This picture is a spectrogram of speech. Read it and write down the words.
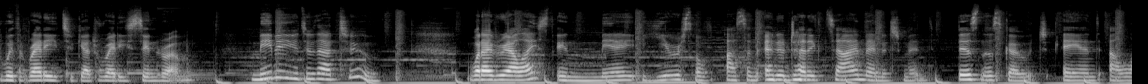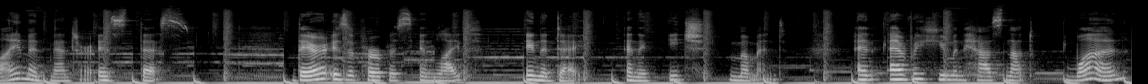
with ready to get ready syndrome. Maybe you do that too. What I've realized in my years of as an energetic time management, business coach, and alignment mentor is this. There is a purpose in life, in a day, and in each moment. And every human has not one,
